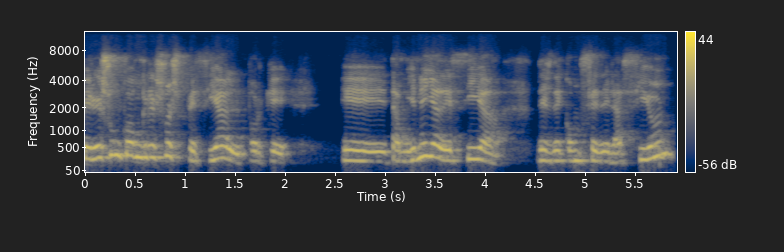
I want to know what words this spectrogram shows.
pero es un congreso especial porque eh, también ella decía, desde Confederación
